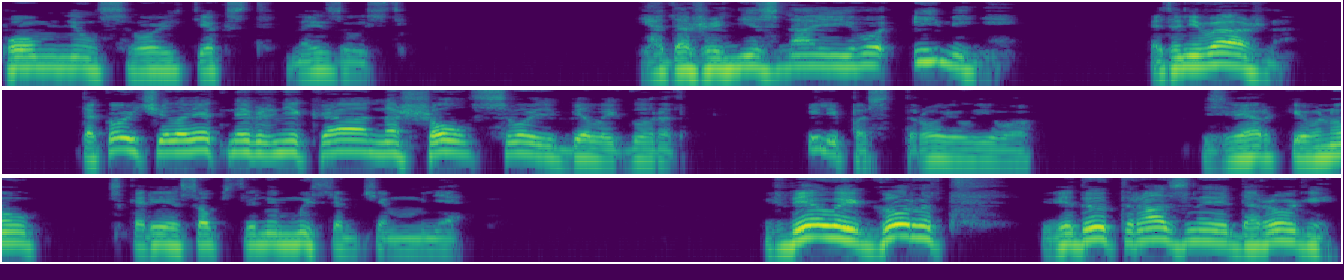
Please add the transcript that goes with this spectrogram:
помнил свой текст наизусть. Я даже не знаю его имени. Это не важно. Такой человек наверняка нашел свой белый город или построил его. Зверь кивнул скорее собственным мыслям, чем мне. В белый город ведут разные дороги,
